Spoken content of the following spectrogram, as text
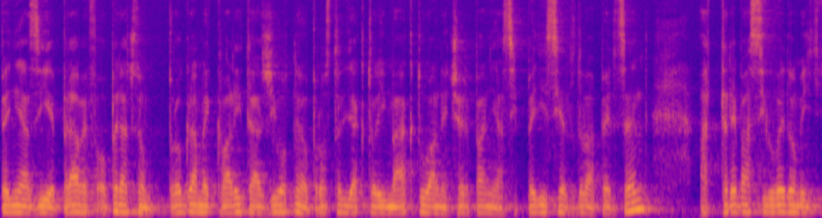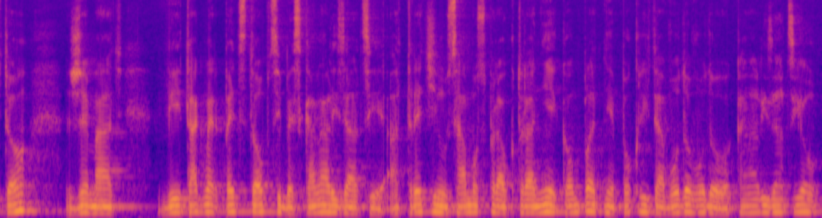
peňazí je práve v operačnom programe Kvalita životného prostredia, ktorý má aktuálne čerpanie asi 52% a treba si uvedomiť to, že mať vy takmer 500 obcí bez kanalizácie a tretinu samozpráv, ktorá nie je kompletne pokrytá vodovodou a kanalizáciou,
